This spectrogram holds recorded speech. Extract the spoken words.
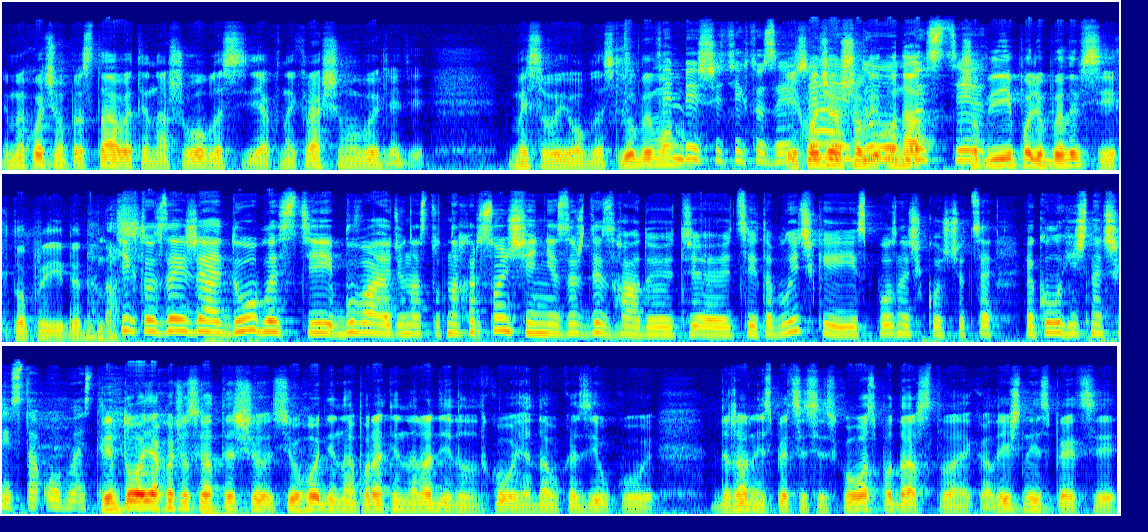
І ми хочемо представити нашу область як в найкращому вигляді. Ми свою область любимо. Тим більше ті, хто І заїжджають хочемо, щоб до вона області. щоб її полюбили всі, хто приїде до нас. Ті, хто заїжджають до області, бувають у нас тут на Херсонщині, завжди згадують е, ці таблички із позначкою, що це екологічно чиста область. Крім того, я хочу сказати, що сьогодні на апаратній нараді додатково я дав вказівку Державної інспекції сільського господарства, екологічної інспекції,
